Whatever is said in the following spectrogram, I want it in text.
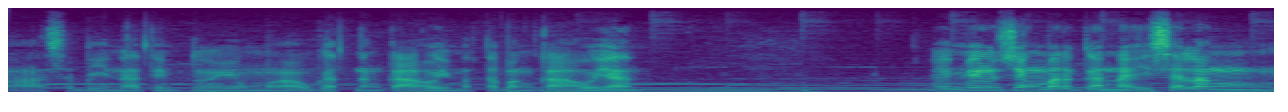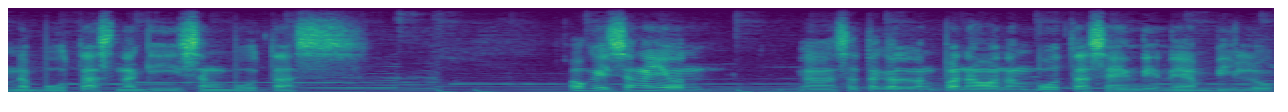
Ah, sabihin natin ito yung mga ugat ng kahoy, matabang kahoy yan. Ngayon, meron siyang marka na isa lang na butas, nag-iisang butas. Okay, sa ngayon, uh, sa tagal ng panahon ng butas ay hindi na yan bilog.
